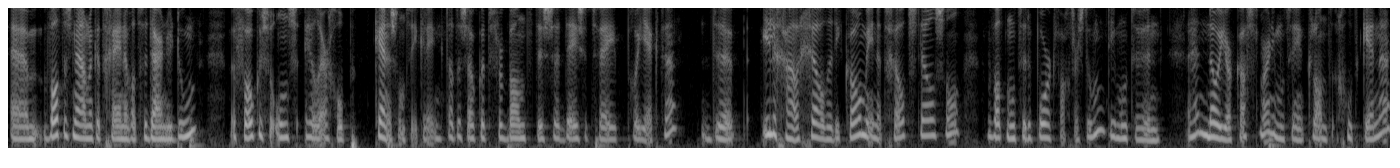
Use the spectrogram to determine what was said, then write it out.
Um, wat is namelijk hetgene wat we daar nu doen? We focussen ons heel erg op kennisontwikkeling. Dat is ook het verband tussen deze twee projecten. De illegale gelden die komen in het geldstelsel. Wat moeten de poortwachters doen? Die moeten hun hè, know your customer, die moeten hun klant goed kennen.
